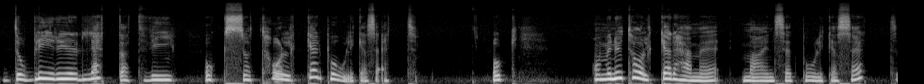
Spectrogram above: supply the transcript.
då blir det ju lätt att vi också tolkar på olika sätt. Och om vi nu tolkar det här med mindset på olika sätt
